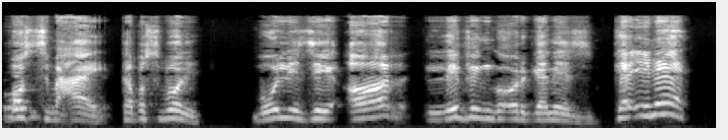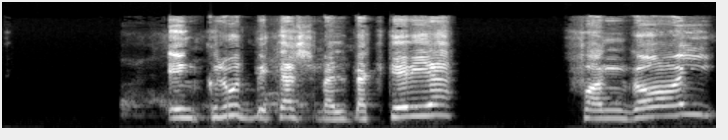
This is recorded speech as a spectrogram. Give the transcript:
بص معايا. طب اصبري بقول لي they are living organism كائنات. include بتشمل بكتيريا fungi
